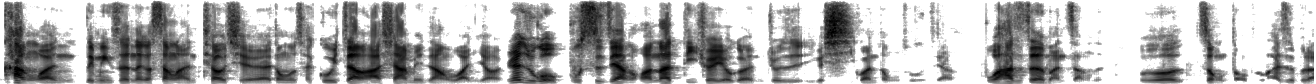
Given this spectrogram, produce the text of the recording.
看完林敏胜那个上篮跳起来的动作才故意站到他下面这样弯腰。因为如果不是这样的话，那的确有可能就是一个习惯动作这样。不过他是真的蛮脏的，我说这种动作还是不太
